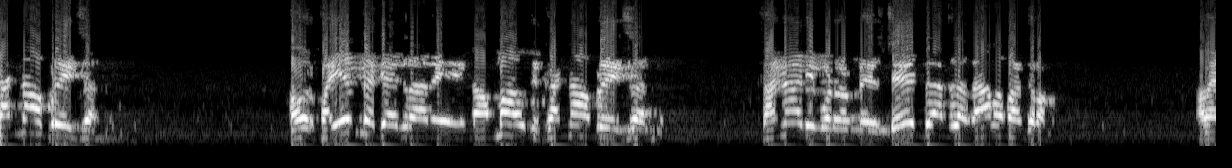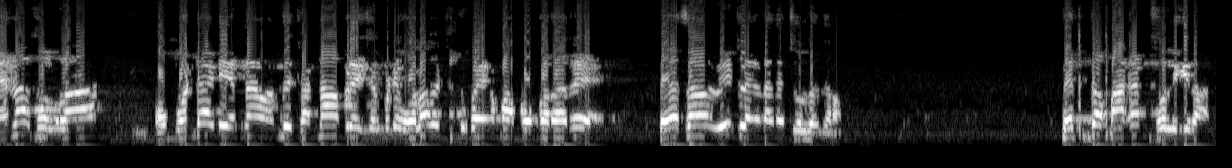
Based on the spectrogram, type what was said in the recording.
கண் ஆபரேஷன் அவர் பையன் கேட்கிறாரு எங்க அம்மாவுக்கு கண் ஆபரேஷன் கண்ணாடி போடுறோம்னு ஸ்டேட் பேங்க்ல வேலை பார்க்கறான். அவன் என்ன சொல்றான்? உன் பொண்டாட்டி என்ன வந்து கண் ஆபரேஷன் பண்ணி உலக சுற்றுப்பயணமா போக போறாரு? பேசாம வீட்டுல கிடக்க சொல்லுங்க பெத்த மகன் சொல்லுகிறான்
